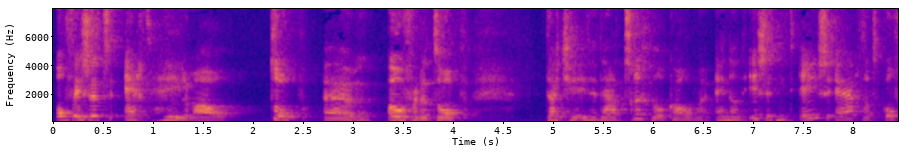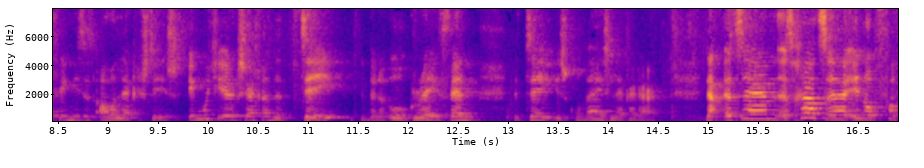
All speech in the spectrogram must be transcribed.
of is het echt helemaal top, um, over de top? Dat je inderdaad terug wil komen. En dan is het niet eens erg dat koffie niet het allerlekkerste is. Ik moet je eerlijk zeggen, de thee, ik ben een Earl Grey fan, de thee is onwijs lekker daar. Nou, het, eh, het gaat uh, in op van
